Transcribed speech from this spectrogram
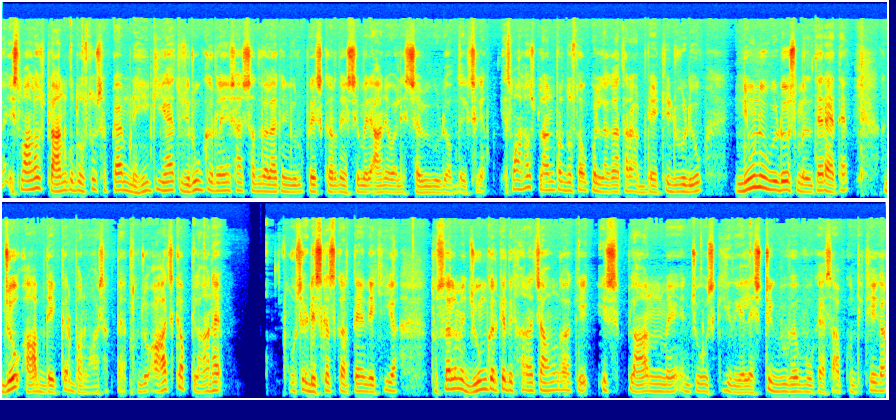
स्मॉल हाउस प्लान को दोस्तों सब्सक्राइब नहीं किया है तो ज़रूर कर लें। साथ साथ वाला आइकन ज़रूर प्रेस कर दें, इससे मेरे आने वाले सभी वीडियो आप देख सकें। स्मॉल हाउस प्लान पर दोस्तों आपको लगातार updated video new new videos मिलते रहते हैं, जो आप देखकर बनवा सकते हैं। तो जो आज का प्लान है, उसे डिस्कस करते हैं, देखिएगा। तो सर, मैं जूम करके दिखाना चाहूँगा कि इस प्लान में जो इसकी रियलिस्टिक व्यू है, वो कैसा आपको दिखेगा।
